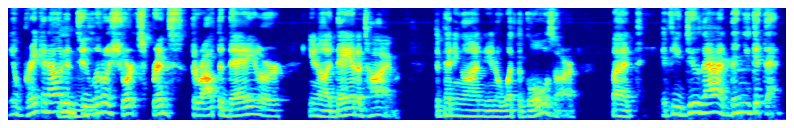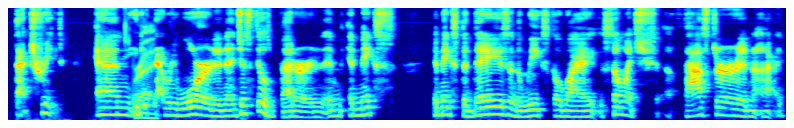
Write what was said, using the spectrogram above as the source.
You know, break it out mm-hmm. into little short sprints throughout the day or, you know, a day at a time, depending on, you know, what the goals are. But if you do that, then you get that that treat and you right. get that reward and it just feels better and it, it makes it makes the days and the weeks go by so much faster and I,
